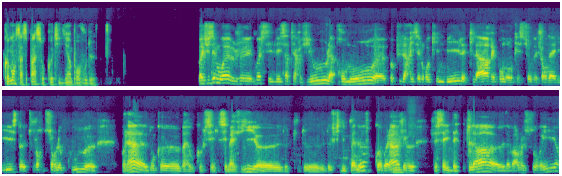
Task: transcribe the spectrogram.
Comment ça se passe au quotidien pour vous deux? Bah, tu sais, moi, moi c'est les interviews, la promo, euh, populariser le Rockin' Mill, être là, répondre aux questions des journalistes, euh, toujours sur le coup. Euh, voilà, donc bah, c'est ma vie de, de, de, Philippe Manœuvre, quoi. Voilà, mmh. j'essaye d'être là, d'avoir le sourire,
